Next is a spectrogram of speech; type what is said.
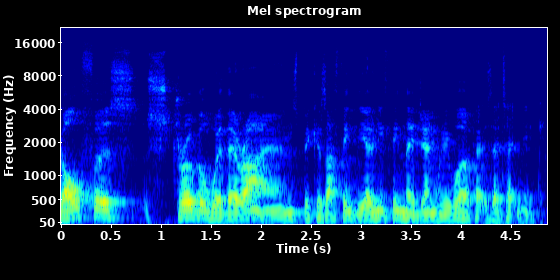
golfers struggle with their irons because I think the only thing they generally work at is their technique.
